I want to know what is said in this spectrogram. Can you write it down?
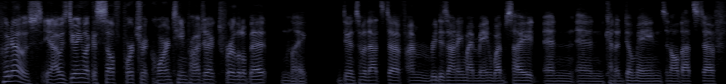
who knows? You know, I was doing like a self-portrait quarantine project for a little bit, and like doing some of that stuff. I'm redesigning my main website and and kind of domains and all that stuff.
